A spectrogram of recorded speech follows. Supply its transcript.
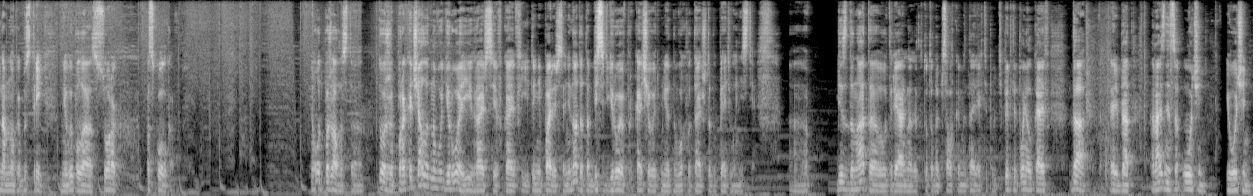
намного быстрее. Мне выпало 40 осколков. Ну вот, пожалуйста, тоже прокачал одного героя и играешь себе в кайф, и ты не паришься. Не надо там 10 героев прокачивать, мне одного хватает, чтобы 5 вынести. А, без доната, вот реально, кто-то написал в комментариях, типа, теперь ты понял кайф. Да, ребят, разница очень и очень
